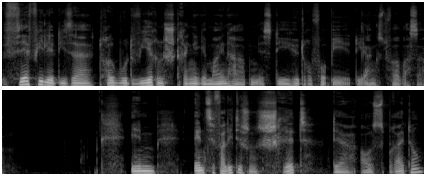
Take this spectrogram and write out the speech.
sehr viele dieser Tollwut-Virenstränge gemein haben, ist die Hydrophobie, die Angst vor Wasser. Im enzephalitischen Schritt der Ausbreitung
